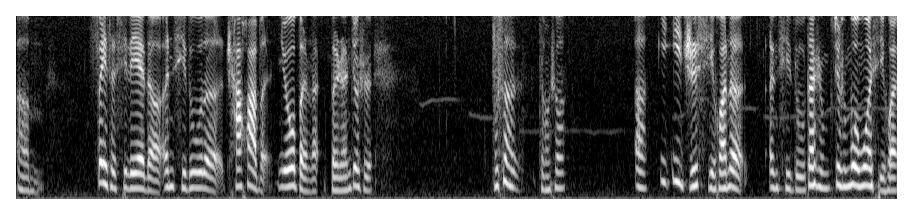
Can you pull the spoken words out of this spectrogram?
嗯，Fate 系列的恩奇都的插画本，因为我本来本人就是不算怎么说，呃，一一直喜欢的恩奇都，但是就是默默喜欢，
